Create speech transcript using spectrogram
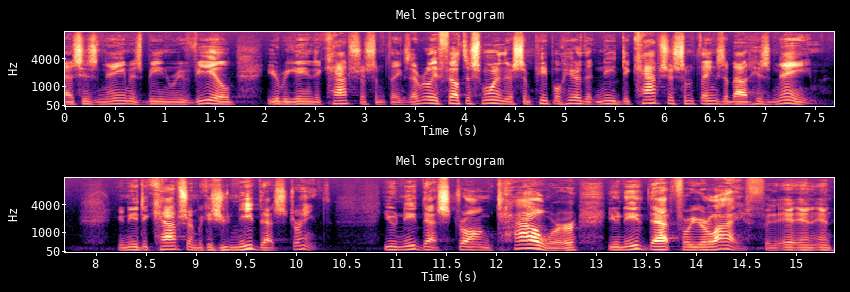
as his name is being revealed, you're beginning to capture some things. I really felt this morning there's some people here that need to capture some things about his name. You need to capture them because you need that strength. You need that strong tower. You need that for your life. And, and, and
